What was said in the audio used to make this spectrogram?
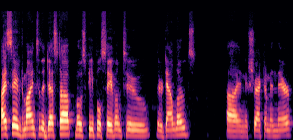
I saved mine to the desktop. Most people save them to their downloads uh, and extract them in there.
